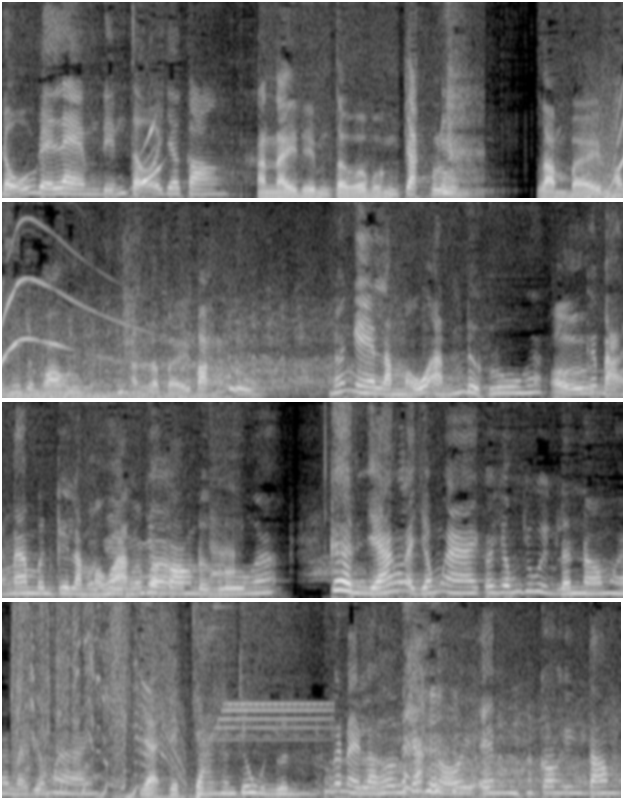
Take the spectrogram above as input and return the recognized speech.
đủ để làm điểm tựa cho con anh này điểm tựa vững chắc luôn. Làm bệ phóng cho con luôn. Ảnh là bệ bắn luôn. Nói nghe làm mẫu ảnh được luôn á. Ừ. Cái bạn nam bên kia làm Có mẫu ảnh cho con được luôn á. Cái hình dáng là giống ai? Có giống chú Quyền Linh không? Hay là giống ai? Dạ đẹp trai hơn chú Quỳnh Linh. Cái này là hơn chắc rồi. Em con yên tâm.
